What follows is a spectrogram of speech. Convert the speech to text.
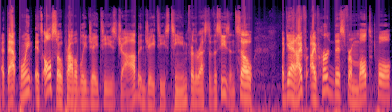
at that point, it's also probably JT's job and JT's team for the rest of the season. So, again, I've I've heard this from multiple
